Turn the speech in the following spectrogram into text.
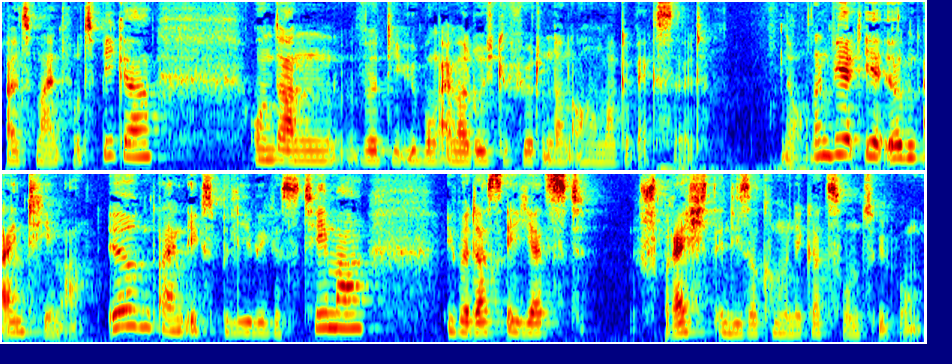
als Mindful Speaker und dann wird die Übung einmal durchgeführt und dann auch nochmal gewechselt. No, dann wählt ihr irgendein Thema, irgendein x-beliebiges Thema, über das ihr jetzt sprecht in dieser Kommunikationsübung.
